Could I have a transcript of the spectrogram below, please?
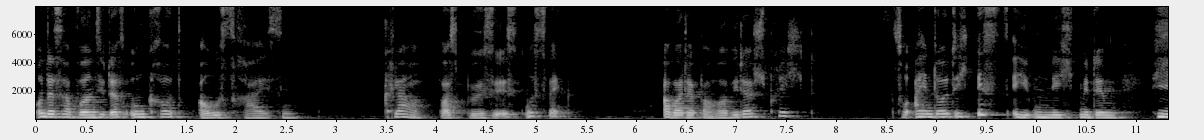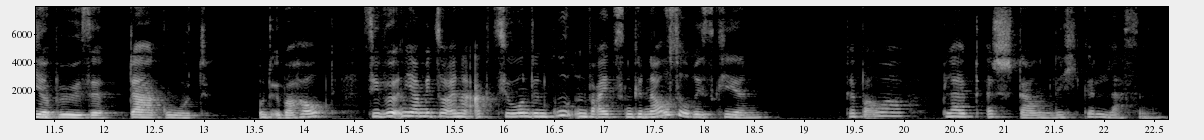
und deshalb wollen sie das Unkraut ausreißen. Klar, was böse ist, muss weg. Aber der Bauer widerspricht. So eindeutig ist's eben nicht mit dem hier böse, da gut. Und überhaupt, sie würden ja mit so einer Aktion den guten Weizen genauso riskieren. Der Bauer bleibt erstaunlich gelassen.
